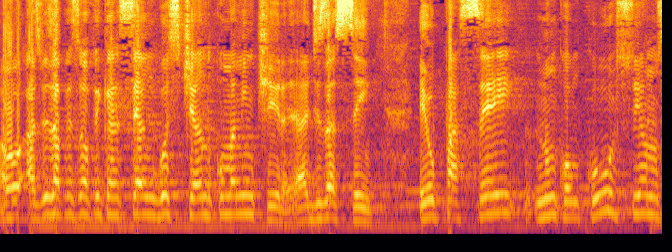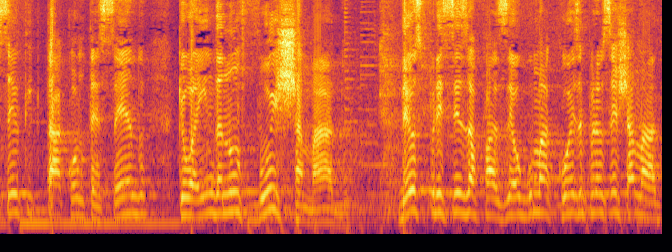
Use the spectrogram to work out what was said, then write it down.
Ou, às vezes a pessoa fica se angustiando com uma mentira. Ela diz assim: Eu passei num concurso e eu não sei o que está acontecendo, que eu ainda não fui chamado. Deus precisa fazer alguma coisa para eu ser chamado.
